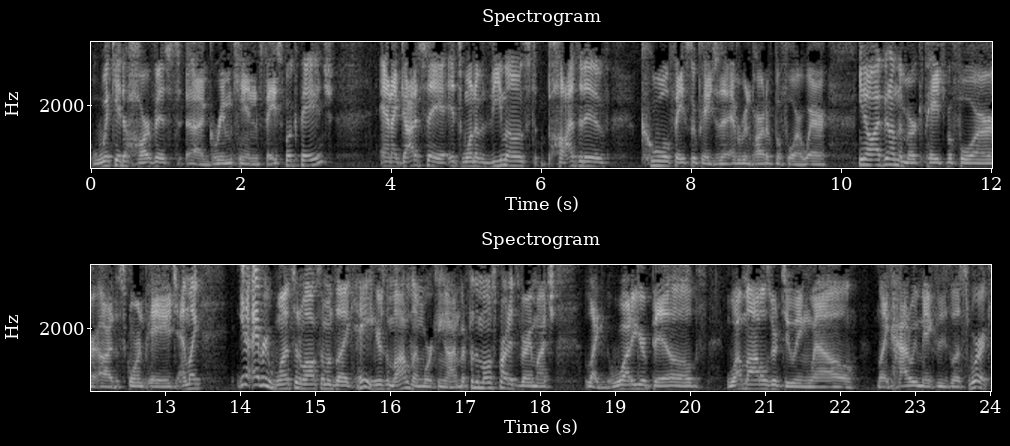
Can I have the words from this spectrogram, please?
Wicked Harvest uh, Grymkin Facebook page, and I gotta say, it's one of the most positive, cool Facebook pages I've ever been part of before. Where, you know, I've been on the Merc page before, or the Scorn page, and like, you know, every once in a while someone's like, hey, here's a model I'm working on. But for the most part, it's very much like, what are your builds? What models are doing well? Like, how do we make these lists work?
